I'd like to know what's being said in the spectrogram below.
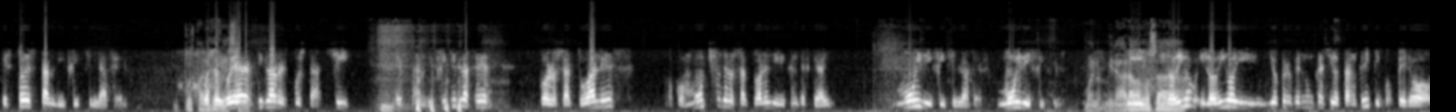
¿esto es tan difícil de hacer? Pues, pues os voy a decir la respuesta. Sí, es tan difícil de hacer con los actuales o con muchos de los actuales dirigentes que hay. Muy difícil de hacer, muy difícil. Bueno, mira, ahora vamos a... Y lo, digo, y lo digo y yo creo que nunca he sido tan crítico, pero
